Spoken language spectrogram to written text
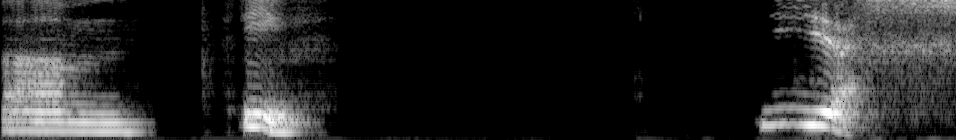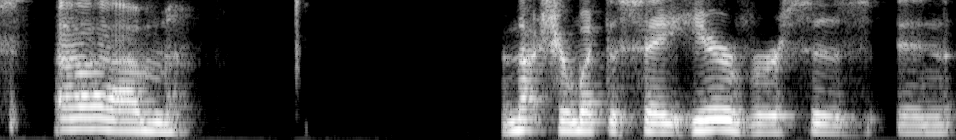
Um, Steve. Yes. Um, I'm not sure what to say here versus in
